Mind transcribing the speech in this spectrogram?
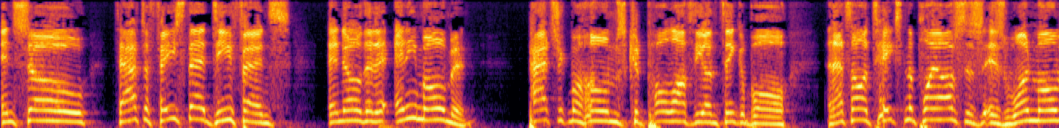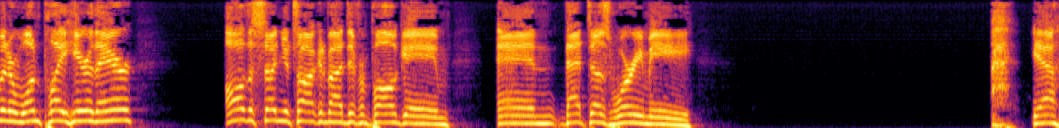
And so to have to face that defense and know that at any moment Patrick Mahomes could pull off the unthinkable, and that's all it takes in the playoffs is, is one moment or one play here or there. All of a sudden you're talking about a different ball game, and that does worry me. yeah.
